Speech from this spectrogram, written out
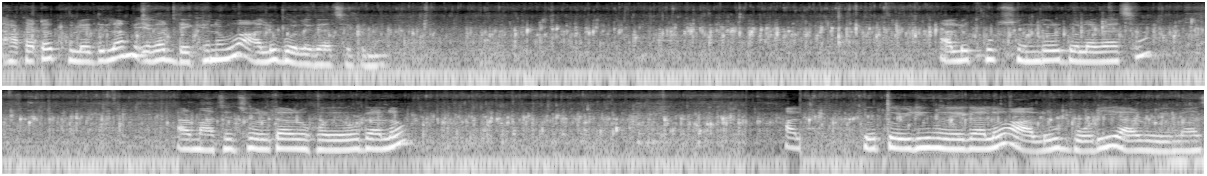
ঢাকাটা খুলে দিলাম, এবার দেখে নেব আলু গলে গেছে কিনা। আলু খুব সুন্দর গলে গেছে, আর মাছের ঝোলটা হয়েও গেল। তো তৈরি হয়ে গেল, আলু, বড়ি আর রুই মাছ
